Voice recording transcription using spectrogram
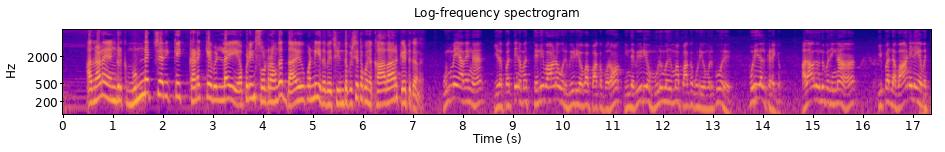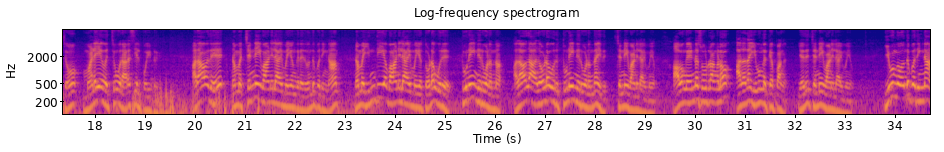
அதனால எங்களுக்கு முன்னெச்சரிக்கை கிடைக்கவில்லை அப்படின்னு சொல்றவங்க தயவு பண்ணி இதை வச்சு இந்த விஷயத்தை கொஞ்சம் காதார கேட்டுக்கங்க. உண்மையாவேங்க இதை பற்றி நம்ம தெளிவான ஒரு வீடியோவாக பார்க்க போகிறோம் இந்த வீடியோ முழுவதுமாக பார்க்கக்கூடியவங்களுக்கு ஒரு புரிதல் கிடைக்கும். அதாவது வந்து பார்த்திங்கன்னா இப்போ இந்த வானிலையை வச்சும் மழையை வச்சும் ஒரு அரசியல் போயிட்டு இருக்கு. அதாவது நம்ம சென்னை வானிலை ஆய்வு மையங்கிறது வந்து பார்த்தீங்கன்னா நம்ம இந்திய வானிலை ஆய்வு மையத்தோட ஒரு துணை நிறுவனம் தான் அதாவது அதோட ஒரு துணை நிறுவனம் தான் இது சென்னை வானிலை ஆய்வு மையம் அவங்க என்ன சொல்கிறாங்களோ அதை தான் இவங்க கேட்பாங்க. எது சென்னை வானிலை ஆய்வு மையம் இவங்க வந்து பார்த்தீங்கன்னா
